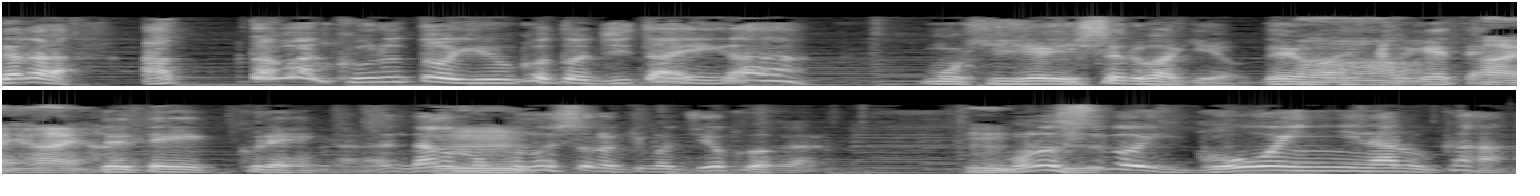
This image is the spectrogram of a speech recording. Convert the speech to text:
だから頭くるということ自体がもう疲弊してるわけよ。電話にかけて、はいはいはい。出てくれへんから。ねだからもうこの人の気持ちよくわかる、うん。ものすごい強引になるか、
